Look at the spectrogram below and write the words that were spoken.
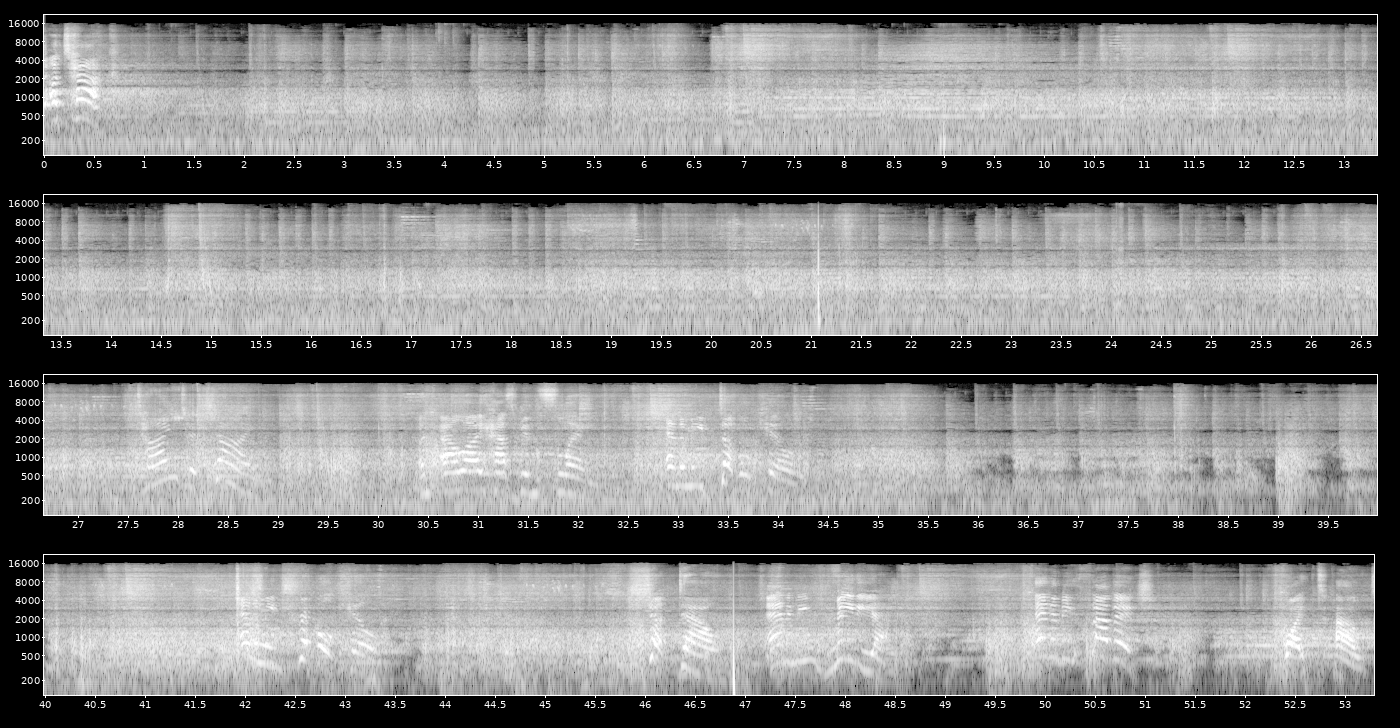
Attack! been slain. Enemy double kill. Enemy triple kill. Shut down. Enemy maniac. Enemy savage. Wiped out.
